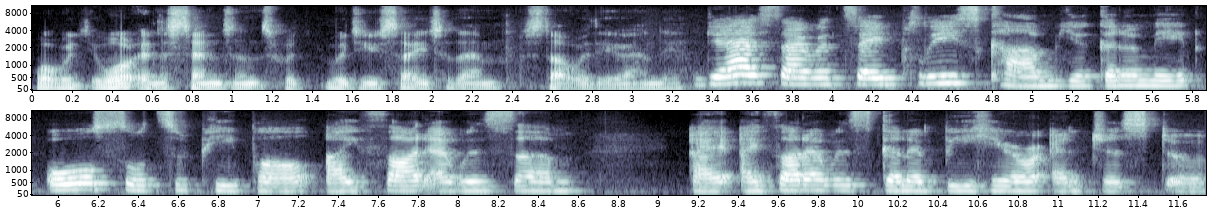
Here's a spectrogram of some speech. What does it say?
what would what in a sentence would, would you say to them? Start with you, Andy. Yes, I would say please come. You're gonna meet all sorts of people. I thought I was um, I, I thought I was gonna be here and just uh,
